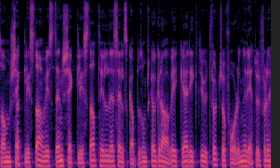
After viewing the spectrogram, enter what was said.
som sjekklista. Hvis den sjekklista til det selskapet som skal grave ikke er riktig utført, så får du en retur. For det,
